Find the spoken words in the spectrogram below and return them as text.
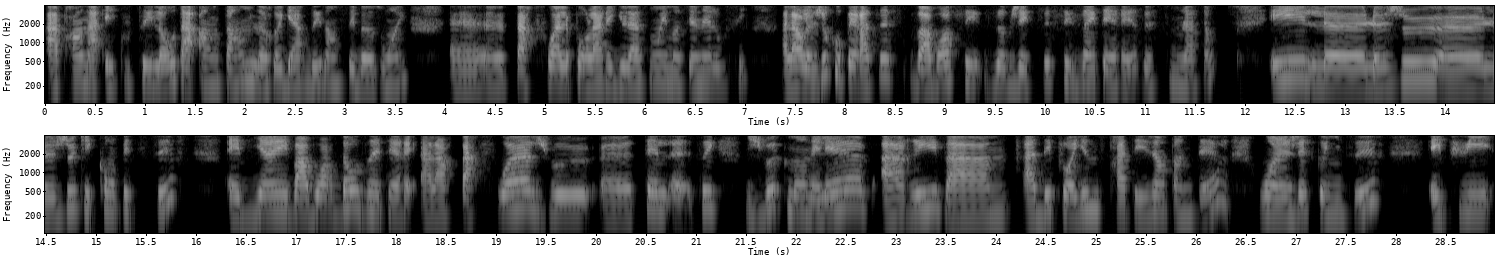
apprendre à écouter l'autre, à entendre, le regarder dans ses besoins, parfois pour la régulation émotionnelle aussi. Alors, le jeu coopératif va avoir ses objectifs, ses intérêts de stimulation et le, jeu, le jeu qui est compétitif, eh bien, il va avoir d'autres intérêts. Alors, parfois, je veux euh, euh, je veux que mon élève arrive à, à, déployer une stratégie en tant que telle ou un geste cognitif. Et puis,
